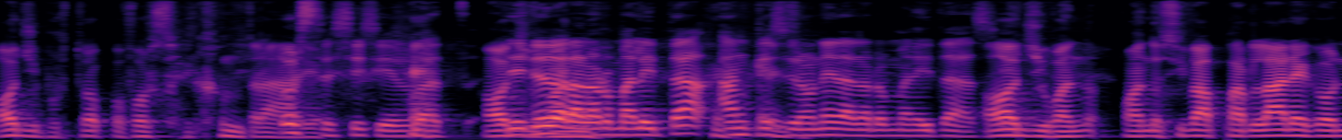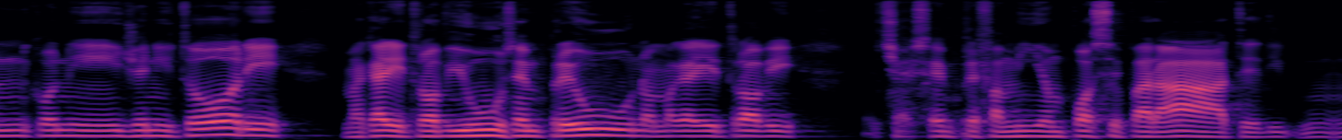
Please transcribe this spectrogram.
Oggi purtroppo forse è il contrario. Forse sì, sì, esatto. Oggi quando... della normalità, anche se non è la normalità. Sì. Oggi quando, quando, si va a parlare con, con i genitori, magari trovi uno, sempre uno, magari trovi cioè sempre famiglie un po' separate di, mhmm,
